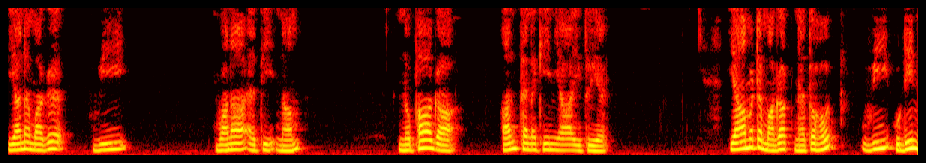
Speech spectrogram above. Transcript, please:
යන මග වී වනා ඇති නම් නොපාගා අන්තනකින් යා යුතුය. යාමට මගක් නැතහොත් වී උඩින්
